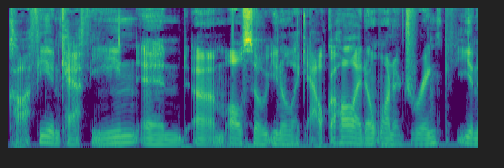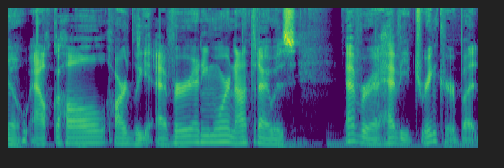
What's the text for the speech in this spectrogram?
coffee and caffeine and um, also you know like alcohol. I don't want to drink you know alcohol hardly ever anymore. Not that i was ever a heavy drinker but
